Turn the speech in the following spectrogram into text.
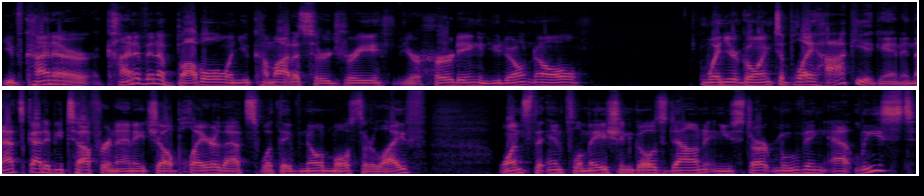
You've kind of kind of in a bubble when you come out of surgery. You're hurting and you don't know when you're going to play hockey again. And that's got to be tough for an NHL player. That's what they've known most of their life. Once the inflammation goes down and you start moving, at least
